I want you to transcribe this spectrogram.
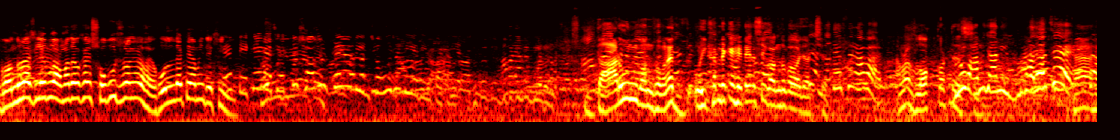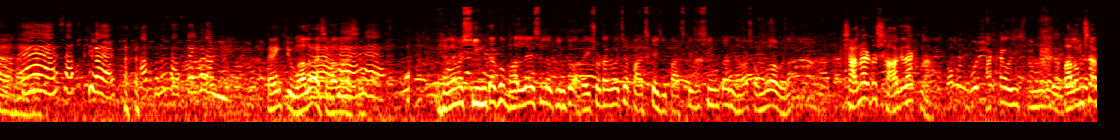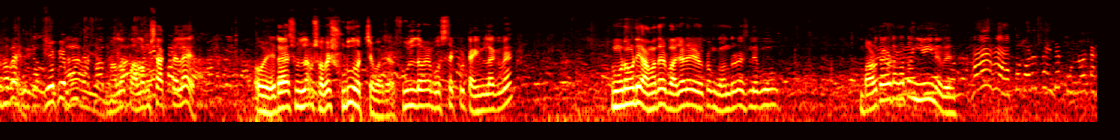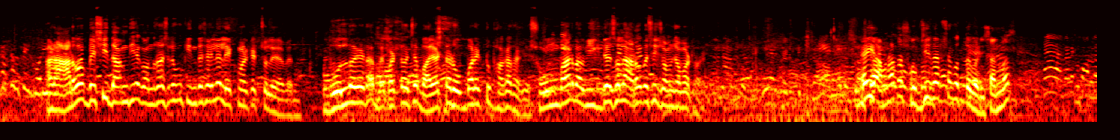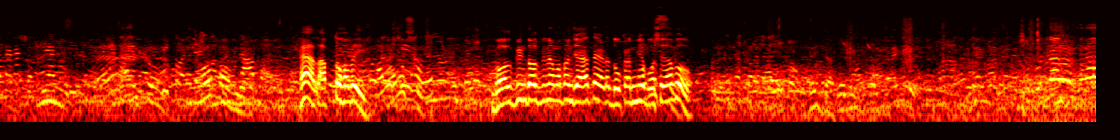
গন্ধরাজ লেবু আমাদের ওখানে সবুজ রঙের হয় হলদেটে আমি দেখিনি। পেকে গেছে একটু সবুজ দিয়ে দিন সবুজও দিয়ে দিন কটা দারুণ গন্ধ মানে ওইখান থেকে হেঁটে এসে গন্ধ পাওয়া যাচ্ছে। আমরা ব্লগ করতে এসেছি। আমি জানি ভালো আছে? হ্যাঁ হ্যাঁ হ্যাঁ। হ্যাঁ সাবস্ক্রাইবার আপনারা সাবস্ক্রাইবার আমি। থ্যাংক ইউ ভালো আছে ভালো আছে। হ্যাঁ। আমার সিমটা খুব ভালো লেগেছিল কিন্তু আড়াইশো টাকা হচ্ছে পাঁচ কেজি। পাঁচ কেজি আর নেওয়া সম্ভব হবে না। সামনে একটু শাক দেখ না। শাকটা ওই পালং শাক হবে? ভালো পালং শাক পেলে? ও এটা শুনলাম সবে শুরু হচ্ছে বাজার। ফুল দামে বসতে একটু টাইম লাগবে। মোটামুটি আমাদের বাজারে এরকম গন্ধরাজ লেবু বারো তেরো টাকা তো নিয়েই নেবে হ্যাঁ হ্যাঁ এত বড় সাইজে পনেরো টাকা তো গরিব আর আরও বেশি দাম দিয়ে গন্ধরাজ লেবু কিনতে চাইলে লেক মার্কেট চলে যাবেন। বলল এটা, ব্যাপারটা হচ্ছে বাজারটা রোববার একটু ফাঁকা থাকে। সোমবার বা উইকডেজ হলে আরও বেশি জমজমাট হয়। এই, আমরা তো সবজির ব্যবসা করতে পারি শানবাস হ্যাঁ লাভ তো হবেই। গলফিন টলফিনের মতন জায়গাতে একটা দোকান নিয়ে বসে যাব।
